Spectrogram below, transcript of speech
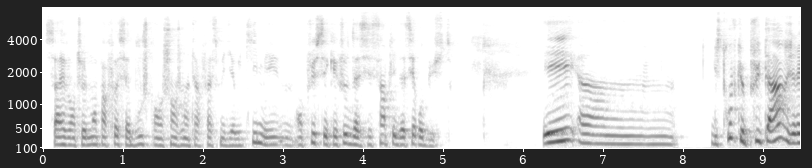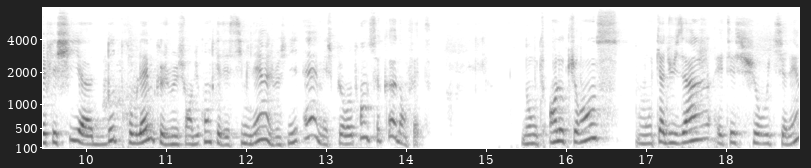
Ça, éventuellement, parfois, ça bouge quand on change l'interface MediaWiki, mais euh, en plus, c'est quelque chose d'assez simple et d'assez robuste. Et euh, il se trouve que plus tard, j'ai réfléchi à d'autres problèmes que je me suis rendu compte qui étaient similaires et je me suis dit, eh, mais je peux reprendre ce code en fait. Donc, en l'occurrence, mon cas d'usage était sur Wiktionnaire.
